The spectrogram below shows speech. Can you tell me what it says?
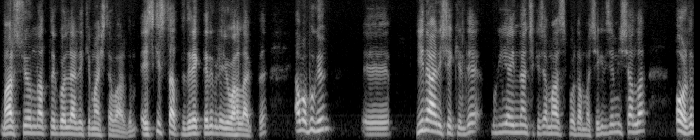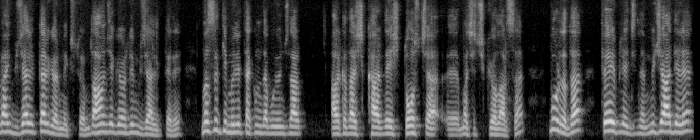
Marsio'nun attığı gollerdeki maçta vardım. Eski statlı direkleri bile yuvarlaktı. Ama bugün e, yine aynı şekilde bugün yayından çıkacağım Maspor'dan maça gideceğim inşallah. Orada ben güzellikler görmek istiyorum. Daha önce gördüğüm güzellikleri. Nasıl ki milli takımda bu oyuncular arkadaş, kardeş, dostça e, maça çıkıyorlarsa burada da fair play içinde mücadele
